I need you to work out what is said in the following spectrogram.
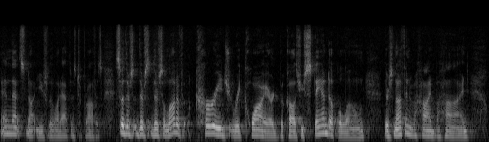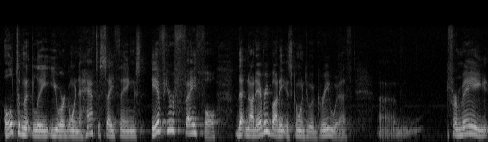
and that's not usually what happens to prophets. So there's, there's, there's a lot of courage required because you stand up alone, there's nothing to hide behind. Ultimately, you are going to have to say things, if you're faithful, that not everybody is going to agree with. Um, for me,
